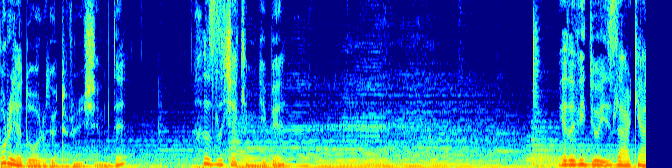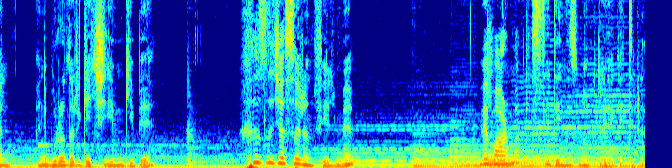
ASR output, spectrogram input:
buraya doğru götürün şimdi. Hızlı çekim gibi. Ya da video izlerken hani buraları geçeyim gibi. Hızlıca sarın filmi ve varmak istediğiniz noktaya getirin.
